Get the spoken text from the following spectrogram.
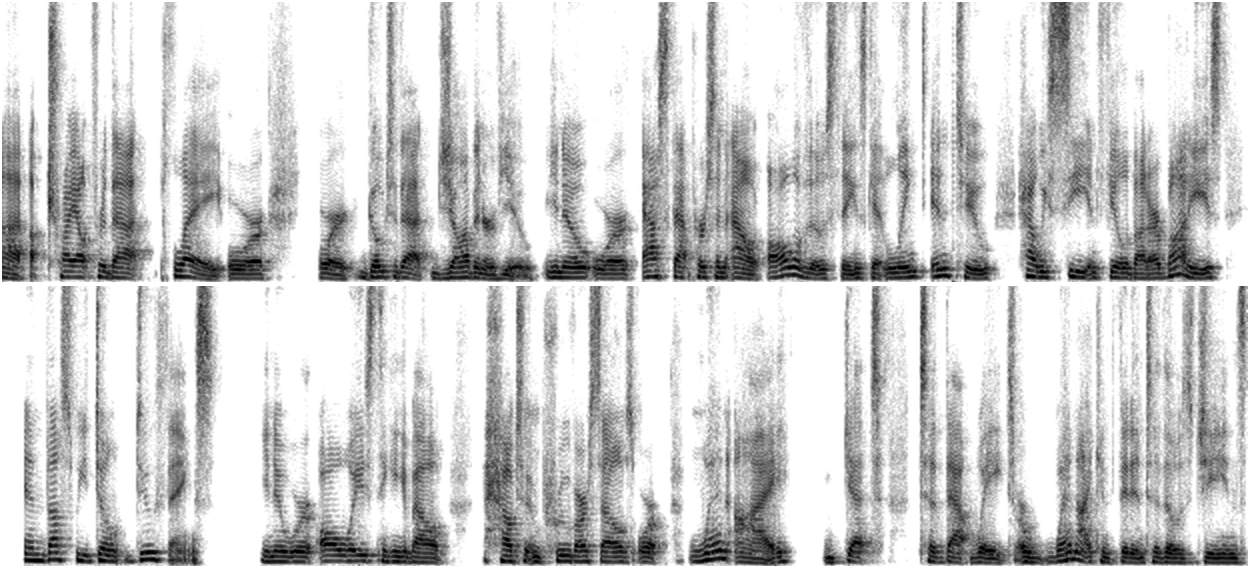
uh, try out for that play or or go to that job interview, you know, or ask that person out. All of those things get linked into how we see and feel about our bodies. And thus we don't do things. You know, we're always thinking about how to improve ourselves or when I get to that weight or when I can fit into those jeans,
